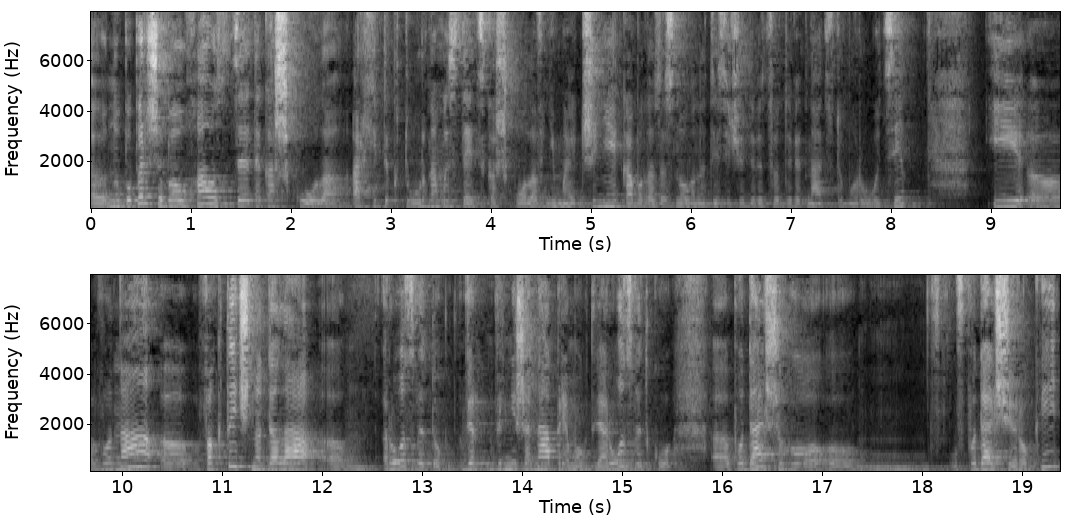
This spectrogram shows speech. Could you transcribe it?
Е, Ну, по-перше, Баухаус це така школа, архітектурна, мистецька школа в Німеччині, яка була заснована в 1919 році. І е, вона е, фактично дала ем, розвиток, вір- вірніше напрямок для розвитку е, подальшого е, в- подальші роки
